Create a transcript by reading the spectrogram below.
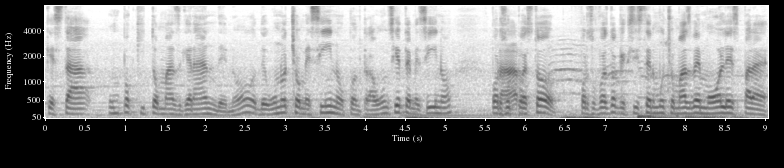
que está un poquito más grande, ¿no? De un ocho mesino contra un siete mesino. Por Claro. supuesto, por supuesto que existen mucho más bemoles para,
